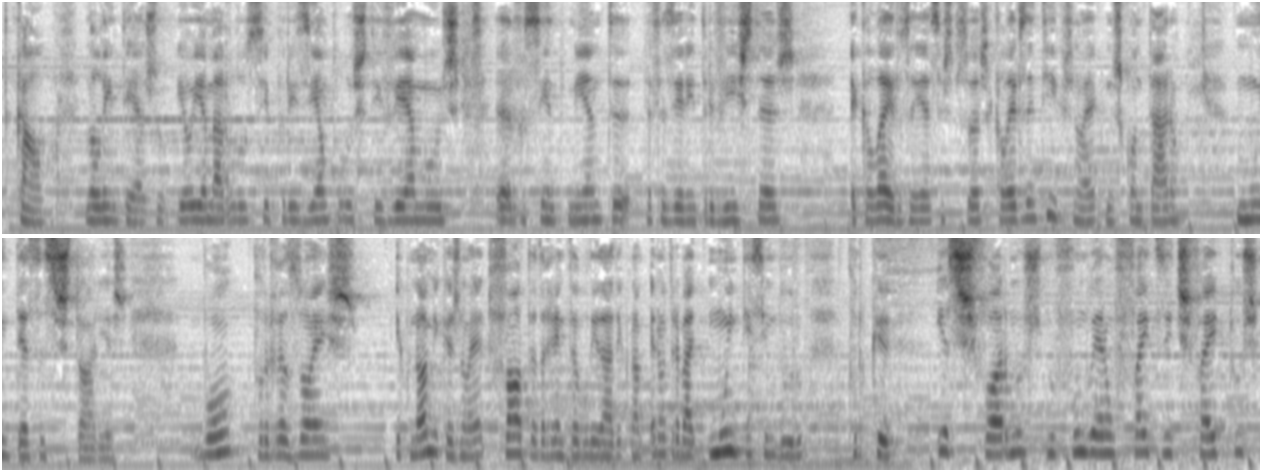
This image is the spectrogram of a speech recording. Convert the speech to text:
de cal, no Alentejo. Eu e a Marluce, por exemplo, estivemos uh, recentemente a fazer entrevistas a caleiros, a essas pessoas, caleiros antigos, não é? Que nos contaram muito dessas histórias. Bom, por razões económicas, não é? De falta de rentabilidade económica. Era um trabalho muitíssimo duro, porque esses fornos, no fundo, eram feitos e desfeitos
